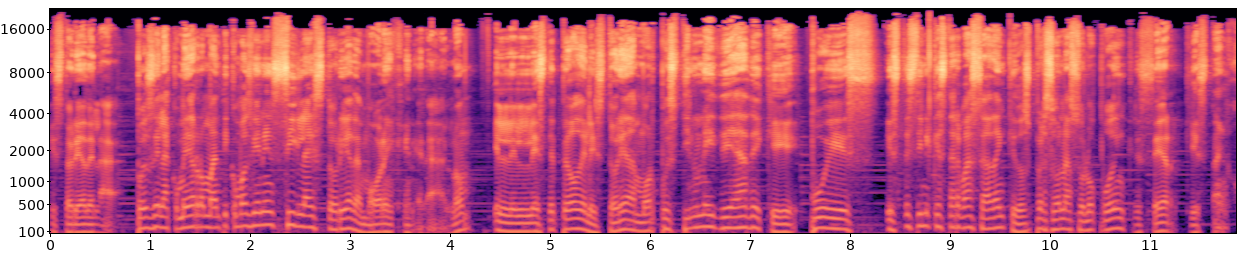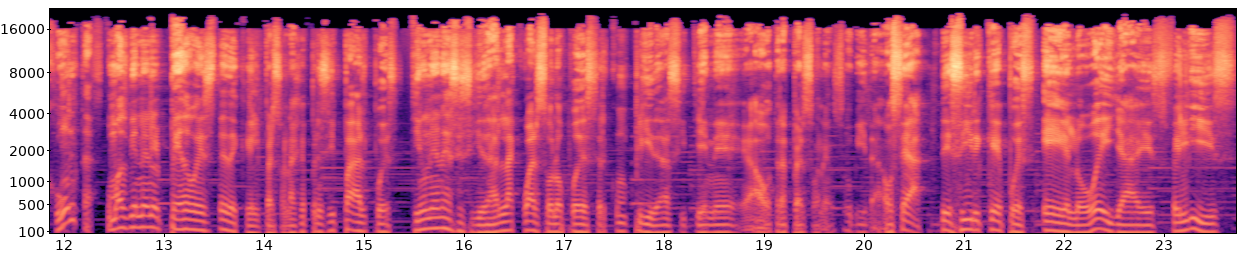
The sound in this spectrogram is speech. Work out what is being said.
historia de la, pues de la comedia romántica, más bien en sí la historia de amor en general, ¿no? El, este pedo de la historia de amor, pues tiene una idea de que, pues, este tiene que estar basada en que dos personas solo pueden crecer, que están juntas. O más bien en el pedo este de que el personaje principal, pues, tiene una necesidad la cual solo puede ser cumplida si tiene a otra persona en su vida. O sea, decir que, pues, él o ella es feliz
